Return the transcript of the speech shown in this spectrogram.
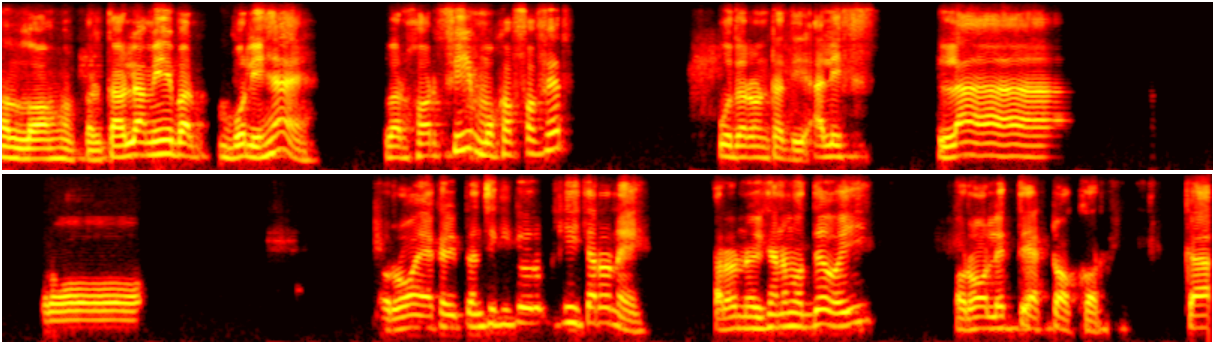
আল্লাহু আকবার। তাহলে আমি এবার বলি হ্যাঁ? এবার হরফি, মুখাফফাফের উদাহরণটা দিই। আলিফ, লা, র র, এক আলিফ টানছি কি কি কারণে? কারণ ওইখানের মধ্যে ওই র লিখতে একটা অক্ষর। কা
